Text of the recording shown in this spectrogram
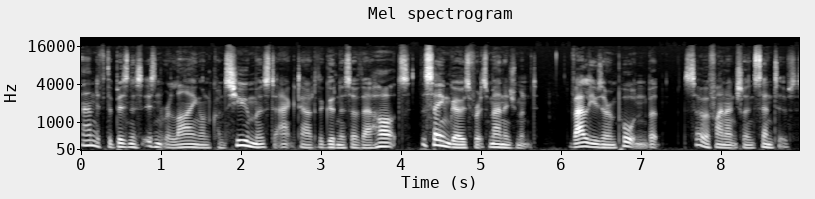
And if the business isn't relying on consumers to act out of the goodness of their hearts, the same goes for its management. Values are important, but so are financial incentives.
